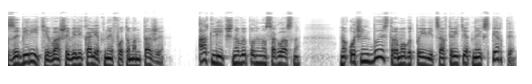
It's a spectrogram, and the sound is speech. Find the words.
Заберите ваши великолепные фотомонтажи. Отлично выполнено, согласно. Но очень быстро могут появиться авторитетные эксперты,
